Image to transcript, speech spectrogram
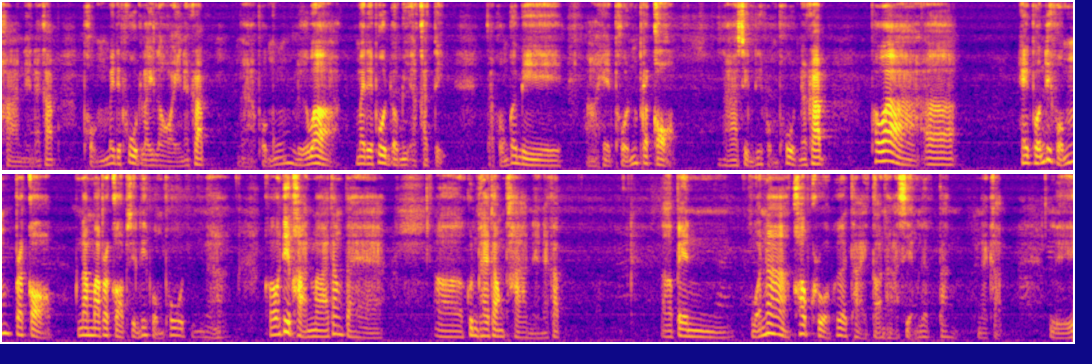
ทานเนี่ยนะครับ ผมไม่ได้พูดลอยๆนะครับนะผมหรือว่าไม่ได้พูดโดยมีอคติ แต่ผมก็มีเหตุผลประกอบนะสิ่งที่ผมพูดนะครับ เพราะว่าเอ่อเหตุผลที่ผมประกอบนำมาประกอบสิ่งที่ผมพูดนะฮะ เพราะว่าที่ผ่านมาตั้งแต่คุณแพทองทานเนี่ยนะครับเเป็นหัวหน้าครอบครัวเพื่อไทยตอนหาเสียงเลือกตั้งนะครับ หรือ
